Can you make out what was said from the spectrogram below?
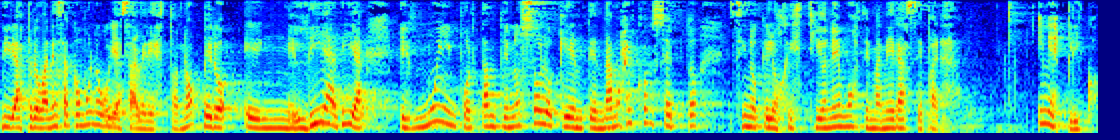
dirás, pero Vanessa, ¿cómo no voy a saber esto? ¿No? Pero en el día a día es muy importante no solo que entendamos el concepto, sino que lo gestionemos de manera separada. Y me explico.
